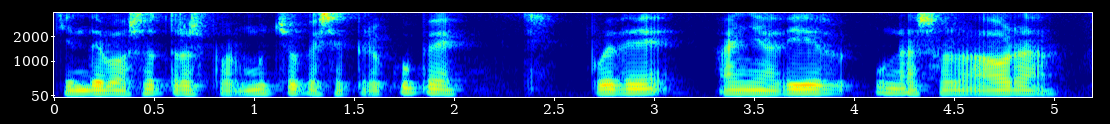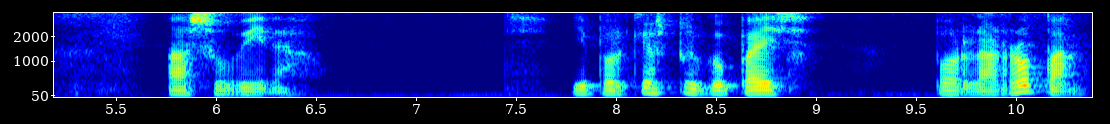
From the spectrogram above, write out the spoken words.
¿Quién de vosotros, por mucho que se preocupe, puede añadir una sola hora a su vida? ¿Y por qué os preocupáis por la ropa?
